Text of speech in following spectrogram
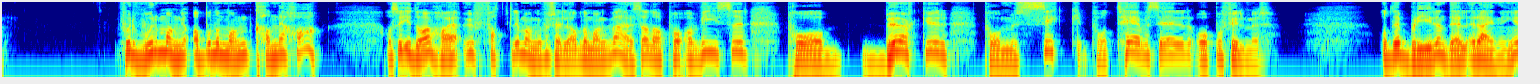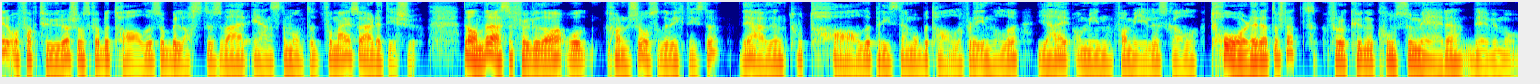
For hvor mange abonnement kan jeg ha? Altså, I dag har jeg ufattelig mange forskjellige abonnement, være seg da på aviser, på bøker, på musikk, på TV-serier og på filmer. Og det blir en del regninger og fakturaer som skal betales og belastes hver eneste måned. For meg så er det et issue. Det andre er selvfølgelig da, og kanskje også det viktigste, det er jo den totale prisen jeg må betale for det innholdet jeg og min familie skal tåle, rett og slett, for å kunne konsumere det vi må.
